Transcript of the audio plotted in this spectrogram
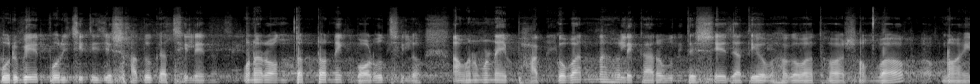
পূর্বের পরিচিতি যে সাধুকা ছিলেন, ওনার অন্তরটা অনেক বড় ছিল। আমার মনে হয় ভাগ্যবান না হলে কারও উদ্দেশ্যে জাতীয় ভাগবত হওয়া সম্ভব নয়।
